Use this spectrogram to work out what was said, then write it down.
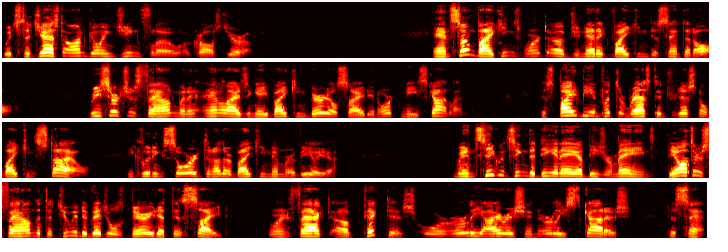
which suggest ongoing gene flow across Europe. And some Vikings weren't of genetic Viking descent at all. Researchers found when analyzing a Viking burial site in Orkney, Scotland, despite being put to rest in traditional Viking style, including swords and other Viking memorabilia, when sequencing the DNA of these remains, the authors found that the two individuals buried at this site were in fact of Pictish or early Irish and early Scottish descent.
